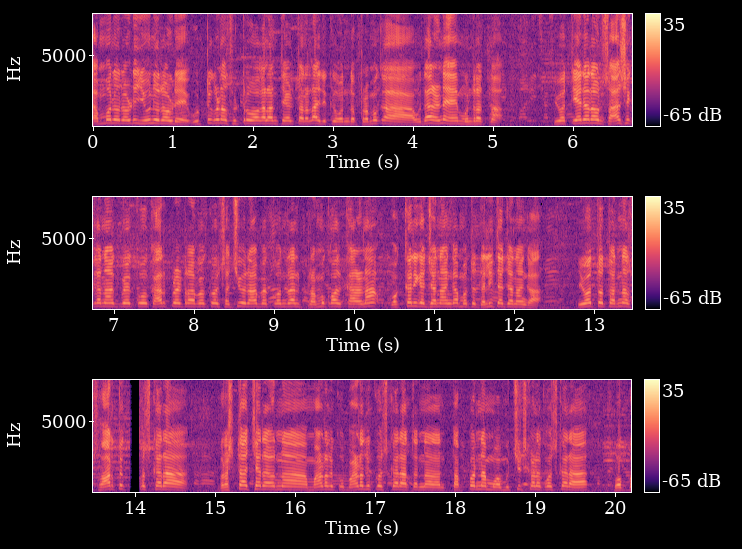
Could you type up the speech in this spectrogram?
ತಮ್ಮನೂ ರೌಡಿ, ಇವನು ರೌಡಿ. ಹುಟ್ಟುಗುಣ ಸುಟ್ಟರು ಹೋಗಲ್ಲ ಅಂತ ಹೇಳ್ತಾರಲ್ಲ, ಇದಕ್ಕೆ ಒಂದು ಪ್ರಮುಖ ಉದಾಹರಣೆ ಮುನಿರತ್ನ. ಇವತ್ತೇನಾರ ಅವ್ನು ಶಾಸಕನಾಗಬೇಕು, ಕಾರ್ಪೊರೇಟರ್ ಆಗಬೇಕು, ಸಚಿವನಾಗಬೇಕು ಅಂದರೆ ಅಲ್ಲಿ ಪ್ರಮುಖವಾದ ಕಾರಣ ಒಕ್ಕಲಿಗ ಜನಾಂಗ ಮತ್ತು ದಲಿತ ಜನಾಂಗ. ಇವತ್ತು ತನ್ನ ಸ್ವಾರ್ಥಕ್ಕೋಸ್ಕರ, ಭ್ರಷ್ಟಾಚಾರವನ್ನು ಮಾಡಲು ಮಾಡೋದಕ್ಕೋಸ್ಕರ, ತನ್ನ ತಪ್ಪನ್ನು ಮುಚ್ಚಿಟ್ಕೊಳ್ಳೋಕ್ಕೋಸ್ಕರ ಒಬ್ಬ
